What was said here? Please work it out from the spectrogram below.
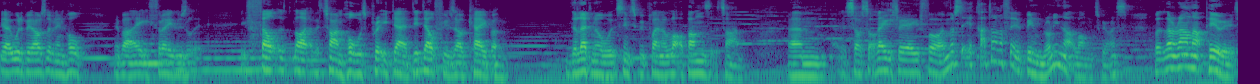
Yeah, it would have been. I was living in Hull in about '83. There was. It felt like at the time Hull was pretty dead. The Adelphi was okay, but the Leadmill seemed to be playing a lot of bands at the time. Um, so sort of 83, 84. It must, I don't know if it had been running that long, to be honest. But then around that period,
